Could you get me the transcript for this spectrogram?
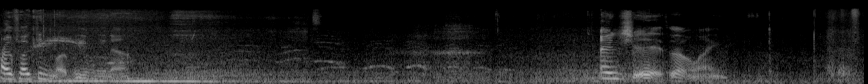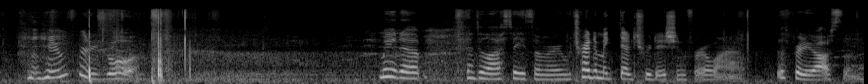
I fucking love you, Mina. And shit, so like, it was pretty cool made up, spent the last day of summer. We tried to make that a tradition for a while. It was pretty awesome.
